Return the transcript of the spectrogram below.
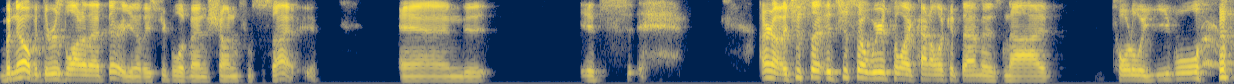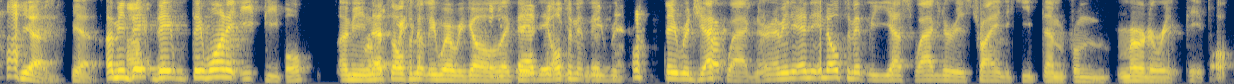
but no, but there is a lot of that there. You know, these people have been shunned from society, and it's I don't know. It's just so, it's just so weird to like kind of look at them as not totally evil. yeah yeah i mean they Um, they they want to eat people i mean that's ultimately where we go. Like they, they ultimately re- they reject wagner. I mean and, and ultimately yes wagner is trying to keep them from murdering people.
